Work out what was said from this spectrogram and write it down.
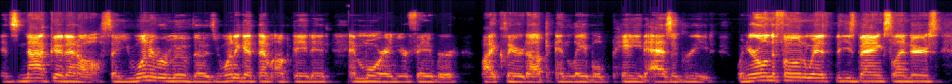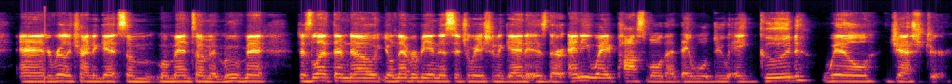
It's not good at all. So you want to remove those. You want to get them updated and more in your favor by cleared up and labeled paid as agreed. When you're on the phone with these banks, lenders, and you're really trying to get some momentum and movement, just let them know you'll never be in this situation again. Is there any way possible that they will do a goodwill gesture?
